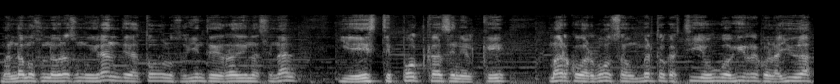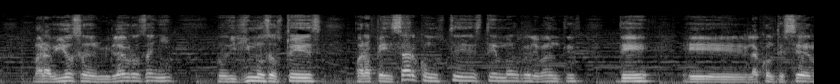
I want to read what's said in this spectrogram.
Mandamos un abrazo muy grande a todos los oyentes de Radio Nacional y de este podcast en el que Marco Barbosa, Humberto Castillo, Hugo Aguirre, con la ayuda maravillosa del Milagro Sañi, nos dirigimos a ustedes para pensar con ustedes temas relevantes de eh, acontecer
